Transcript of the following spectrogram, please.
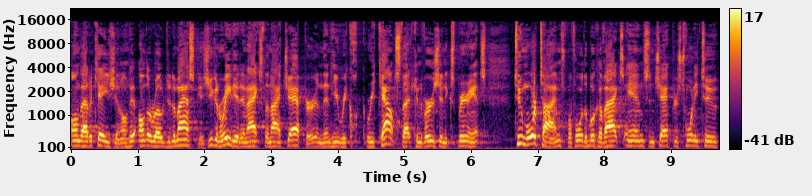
on that occasion, on the, road to Damascus. You can read it in Acts, the ninth chapter, and then he rec- recounts that conversion experience two more times before the book of Acts ends in chapters 22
